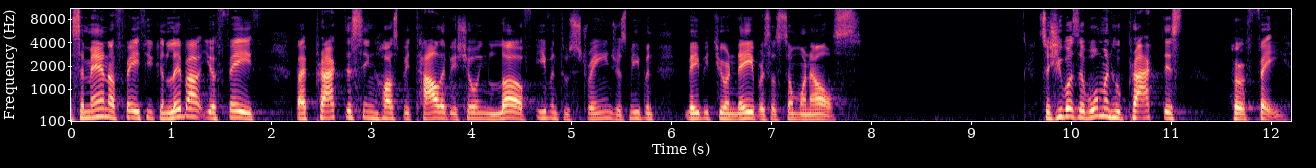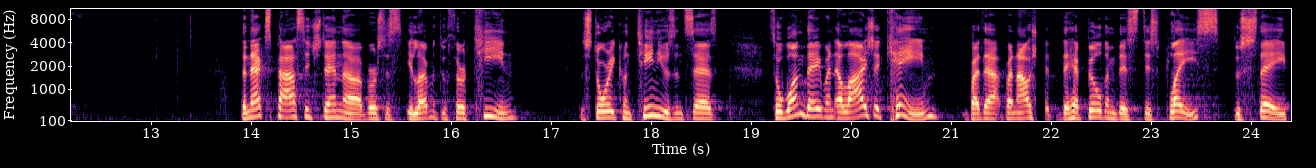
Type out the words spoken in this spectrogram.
as a man of faith, you can live out your faith by practicing hospitality, showing love even to strangers, even maybe to your neighbors or someone else. So she was a woman who practiced her faith. The next passage, then, uh, verses 11 to 13, the story continues and says So one day when Elisha came, by, that, by now they had built him this, this place to stay,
